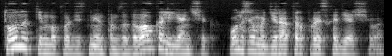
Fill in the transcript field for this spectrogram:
Тон этим аплодисментам задавал кальянщик, он же модератор происходящего.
